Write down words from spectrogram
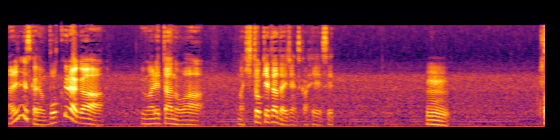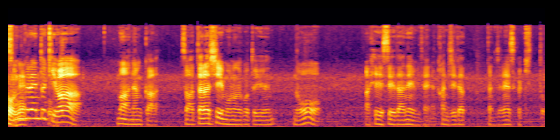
あれじゃないですか。でも僕らが生まれたのはまあ一桁台じゃないですか平成うん。そそうね。んぐらいの時はまあなんかそう新しいもののこと言うのをあ平成だねみたいな感じだったんじゃないですかきっと。い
